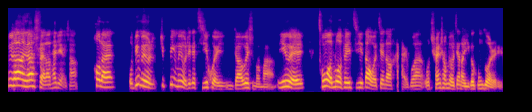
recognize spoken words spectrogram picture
为啥让人家甩到他脸上。后来我并没有就并没有这个机会，你知道为什么吗？因为从我落飞机到我见到海关，我全程没有见到一个工作人员，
